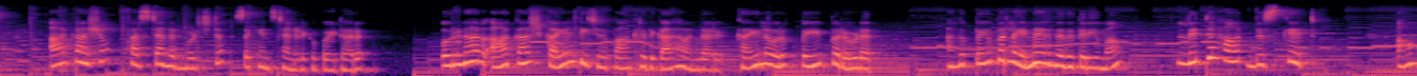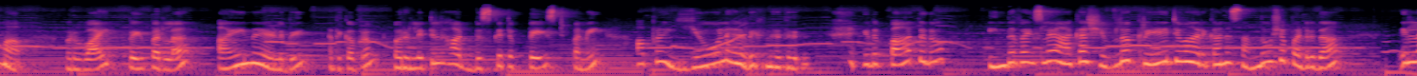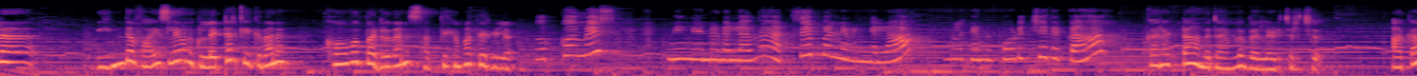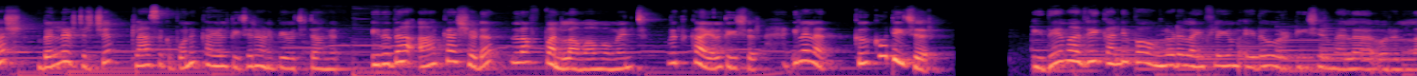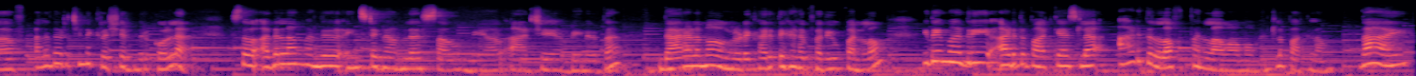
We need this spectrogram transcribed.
ஆகாஷும் ஃபஸ்ட் ஸ்டாண்டர்ட் முடிச்சுட்டு செகண்ட் ஸ்டாண்டர்டுக்கு போயிட்டாரு. ஒரு நாள் ஆகாஷ் கையல் டீச்சரை பார்க்கறதுக்காக வந்தாரு. கையில் ஒரு பேப்பரோட அந்த பேப்பரில் என்ன இருந்தது தெரியுமா? லிட்டில் ஹார்ட் பிஸ்கெட் ஆமாம் ஒரு ஒயிட் பேப்பரில் ஐன்னு எழுதி அதுக்கப்புறம் ஒரு லிட்டில் ஹார்ட் பிஸ்கெட்டை பேஸ்ட் பண்ணி அப்புறம் யூன்னு எழுதியிருந்தது. இதை பார்த்ததும் இந்த வயசுல ஆகாஷ் இவ்வளோ க்ரியேட்டிவாக இருக்கான்னு சந்தோஷப்படுறதா? இல்லை இந்த வயசுலேயே உனக்கு லெட்டர் கேட்குதான்னு கோவப்படுறதான்னு சத்தியமாக தெரியல. மிஸ் நீங்க என்னோட லவ் அக்செப்ட் பண்ணுவீங்களா? உங்களுக்கு என்ன பிடிச்சிருக்கா? கரெக்டாக அந்த டைமில் பெல் அடிச்சிருச்சு. ஆகாஷ் பெல் அடிச்சிருச்சு. கிளாஸுக்கு போன கயல் டீச்சர் அனுப்பி வச்சுட்டாங்க. இதுதான் ஆகாஷோட லவ் பண்ணலாமா மூமெண்ட் வித் கயல் டீச்சர் இல்லை இல்லை குக்கு டீச்சர் இதே மாதிரி கண்டிப்பாக உங்களோட லைஃப்லேயும் ஏதோ ஒரு டீச்சர் மேலே ஒரு லவ் அல்லது ஒரு சின்ன க்ரஷ் இருந்திருக்கும்ல? ஸோ அதெல்லாம் வந்து இன்ஸ்டாகிராமில் சௌமியா ஆர்ஜே அப்படின்னு இருப்பேன் தாராளமாக உங்களோட கருத்துக்களை பதிவு பண்ணலாம். இதே மாதிரி அடுத்த பாட்காஸ்ட்டில் அடுத்த லவ் பண்ணலாமா மொமெண்ட்டில் பார்க்கலாம். பாய்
